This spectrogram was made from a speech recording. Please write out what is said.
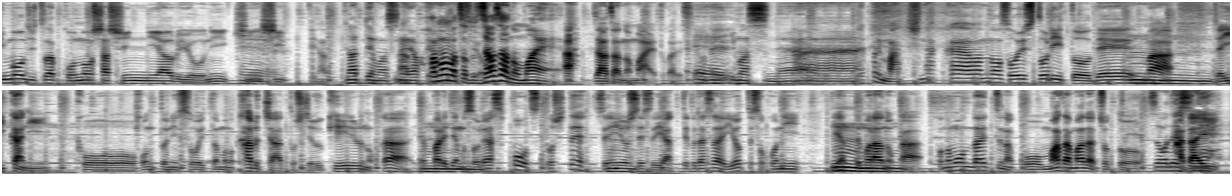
りも実はこの写真にあるように禁止ってなって,、なってますね。浜松だとザザの前。あザザの前とかですよね、えー、いますね。やっぱり街中のそういうストリートでまあじゃあいかにこう本当にそういったものカルチャーとして受け入れるのかやっぱりでもそれはスポーツとして専用施設でやってくださいよってそこにやってもらうのかこの問題っていうのはこうまだまだちょっと課題、ね、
